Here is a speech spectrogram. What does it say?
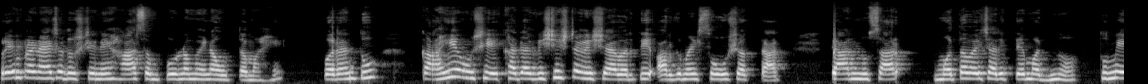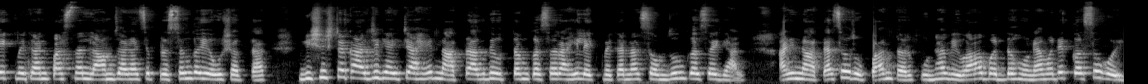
प्रेम प्रणयाच्या दृष्टीने हा संपूर्ण महिना उत्तम आहे. परंतु काही अंशी एखाद्या विशिष्ट विषयावरती आर्ग्युमेंट्स होऊ शकतात. त्यानुसार मतवैचारिकतेमधनं तुम्ही एकमेकांपासून लांब जाण्याचे प्रसंग येऊ शकतात. विशिष्ट काळजी घ्यायची आहे नातं अगदी उत्तम कसं राहील एकमेकांना समजून कसे घ्याल आणि नात्याचं रूपांतर पुन्हा विवाहबद्ध होण्यामध्ये कसं होईल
